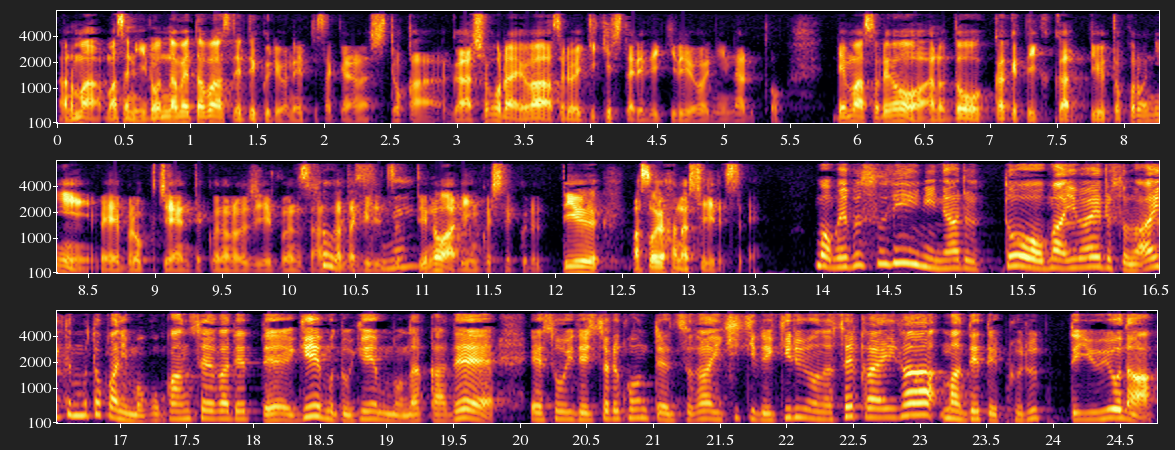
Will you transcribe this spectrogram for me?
あの、まあ、まさにいろんなメタバース出てくるよねってさっきの話とかが、将来はそれを行き来したりできるようになると。で、まあ、それを、あの、どうかけていくかっていうところに、えー、ブロックチェーンテクノロジー分散型技術っていうのはリンクしてくるっていう、うね、まあ、そういう話ですね。まあ、Web3 になると、まあ、いわゆるそのアイテムとかにも互換性が出て、ゲームとゲームの中で、えー、そういうデジタルコンテンツが行き来できるような世界が、まあ、出てくるっていうような、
